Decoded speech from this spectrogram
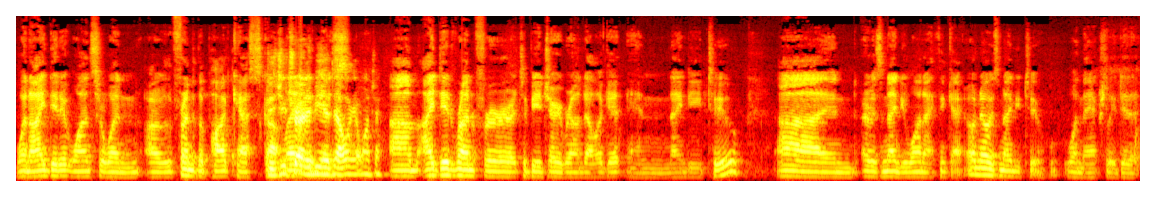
when I did it once, or when uh, a friend of the podcast, Scott, Did you try Lett to did be a delegate one time? Um, I did run for to be a Jerry Brown delegate in '92, uh, and it was '91, I think. I, oh no, it was '92 when they actually did it.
